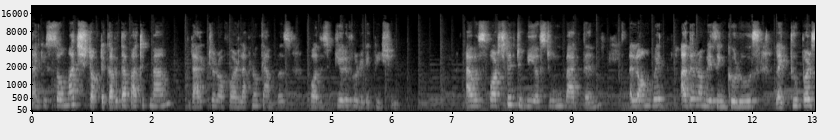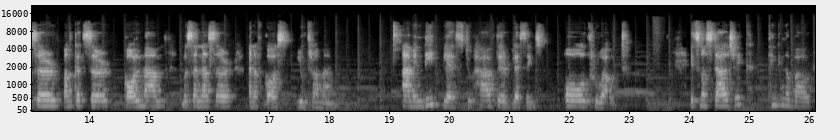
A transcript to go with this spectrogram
Thank you so much, Dr. Kavita Pathak ma'am, Director of our Lucknow campus, for this beautiful recognition. I was fortunate to be a student back then, along with other amazing gurus like Thupar sir, Pankaj sir, Kaul ma'am, Musanna sir, and of course, Luthra ma'am. I'm indeed blessed to have their blessings all throughout. It's nostalgic thinking about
